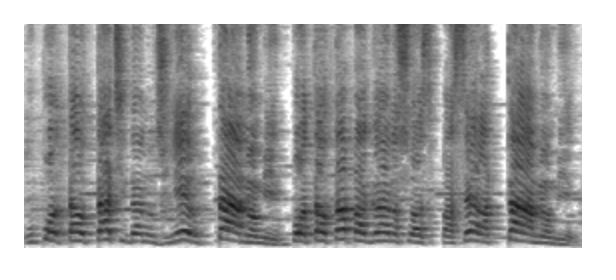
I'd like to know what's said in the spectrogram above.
O portal tá te dando dinheiro? Tá, meu amigo. O portal tá pagando as suas parcelas? Tá, meu amigo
